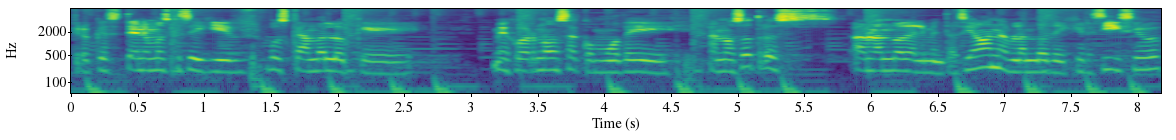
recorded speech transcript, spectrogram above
creo que tenemos que seguir buscando lo que mejor nos acomode a nosotros, hablando de alimentación, hablando de ejercicio,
